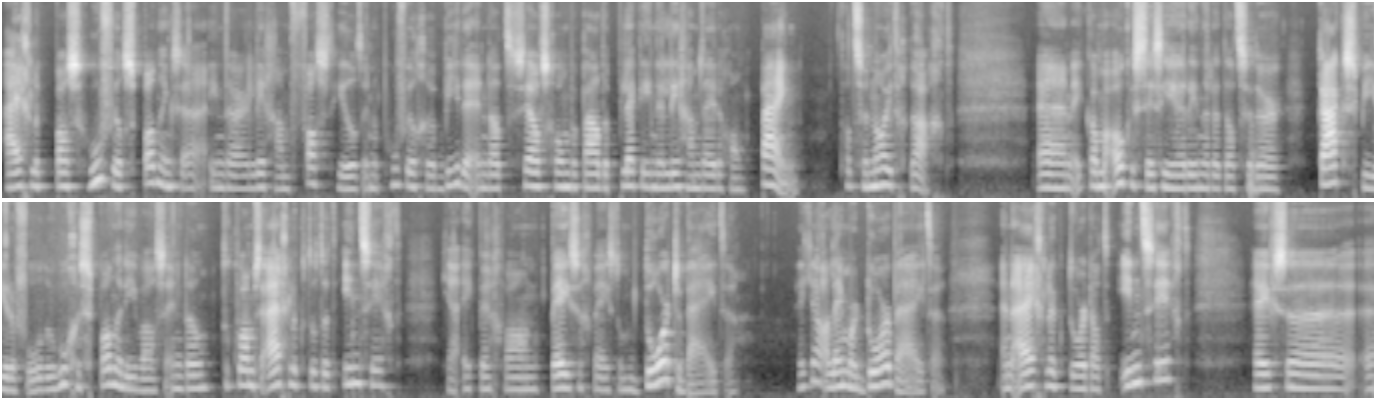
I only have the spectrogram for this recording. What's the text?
eigenlijk pas hoeveel spanning ze in haar lichaam vasthield en op hoeveel gebieden. En dat zelfs gewoon bepaalde plekken in haar lichaam deden gewoon pijn. Dat had ze nooit gedacht. En ik kan me ook een sessie herinneren dat ze er kaakspieren voelde, hoe gespannen die was. En dan, toen kwam ze eigenlijk tot het inzicht ja, ik ben gewoon bezig geweest om door te bijten. Weet je, alleen maar doorbijten. En eigenlijk door dat inzicht heeft ze uh,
